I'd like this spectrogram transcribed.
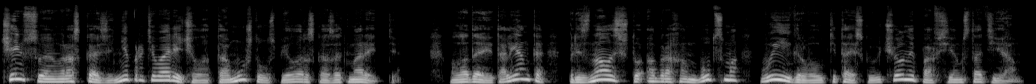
Чейн в своем рассказе не противоречила тому, что успела рассказать Маретти. Молодая итальянка призналась, что Абрахам Буцма выигрывал у китайской ученой по всем статьям.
